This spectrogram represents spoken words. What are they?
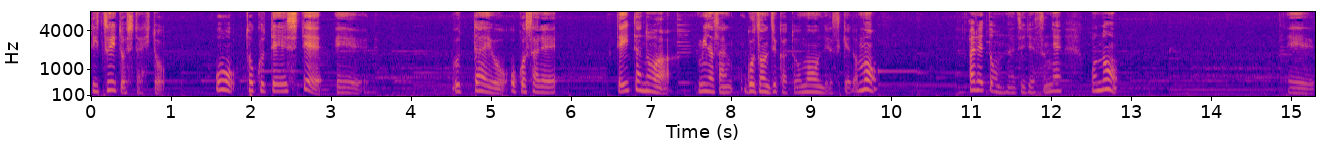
リツイートした人を特定して、えー、訴えを起こされていたのは皆さんご存知かと思うんですけどもあれと同じですね。この、え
